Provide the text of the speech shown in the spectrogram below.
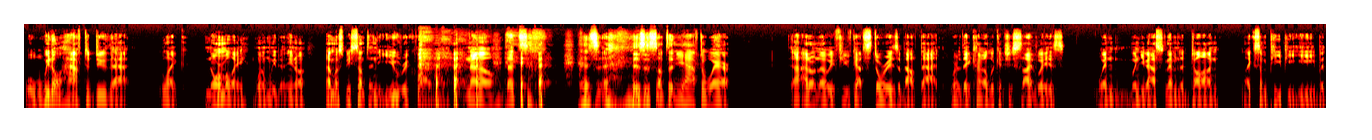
well, we don't have to do that like normally when we you know that must be something that you require. no, that's that's this is something you have to wear. I don't know if you've got stories about that where they kind of look at you sideways when when you ask them to don like some PPE, but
